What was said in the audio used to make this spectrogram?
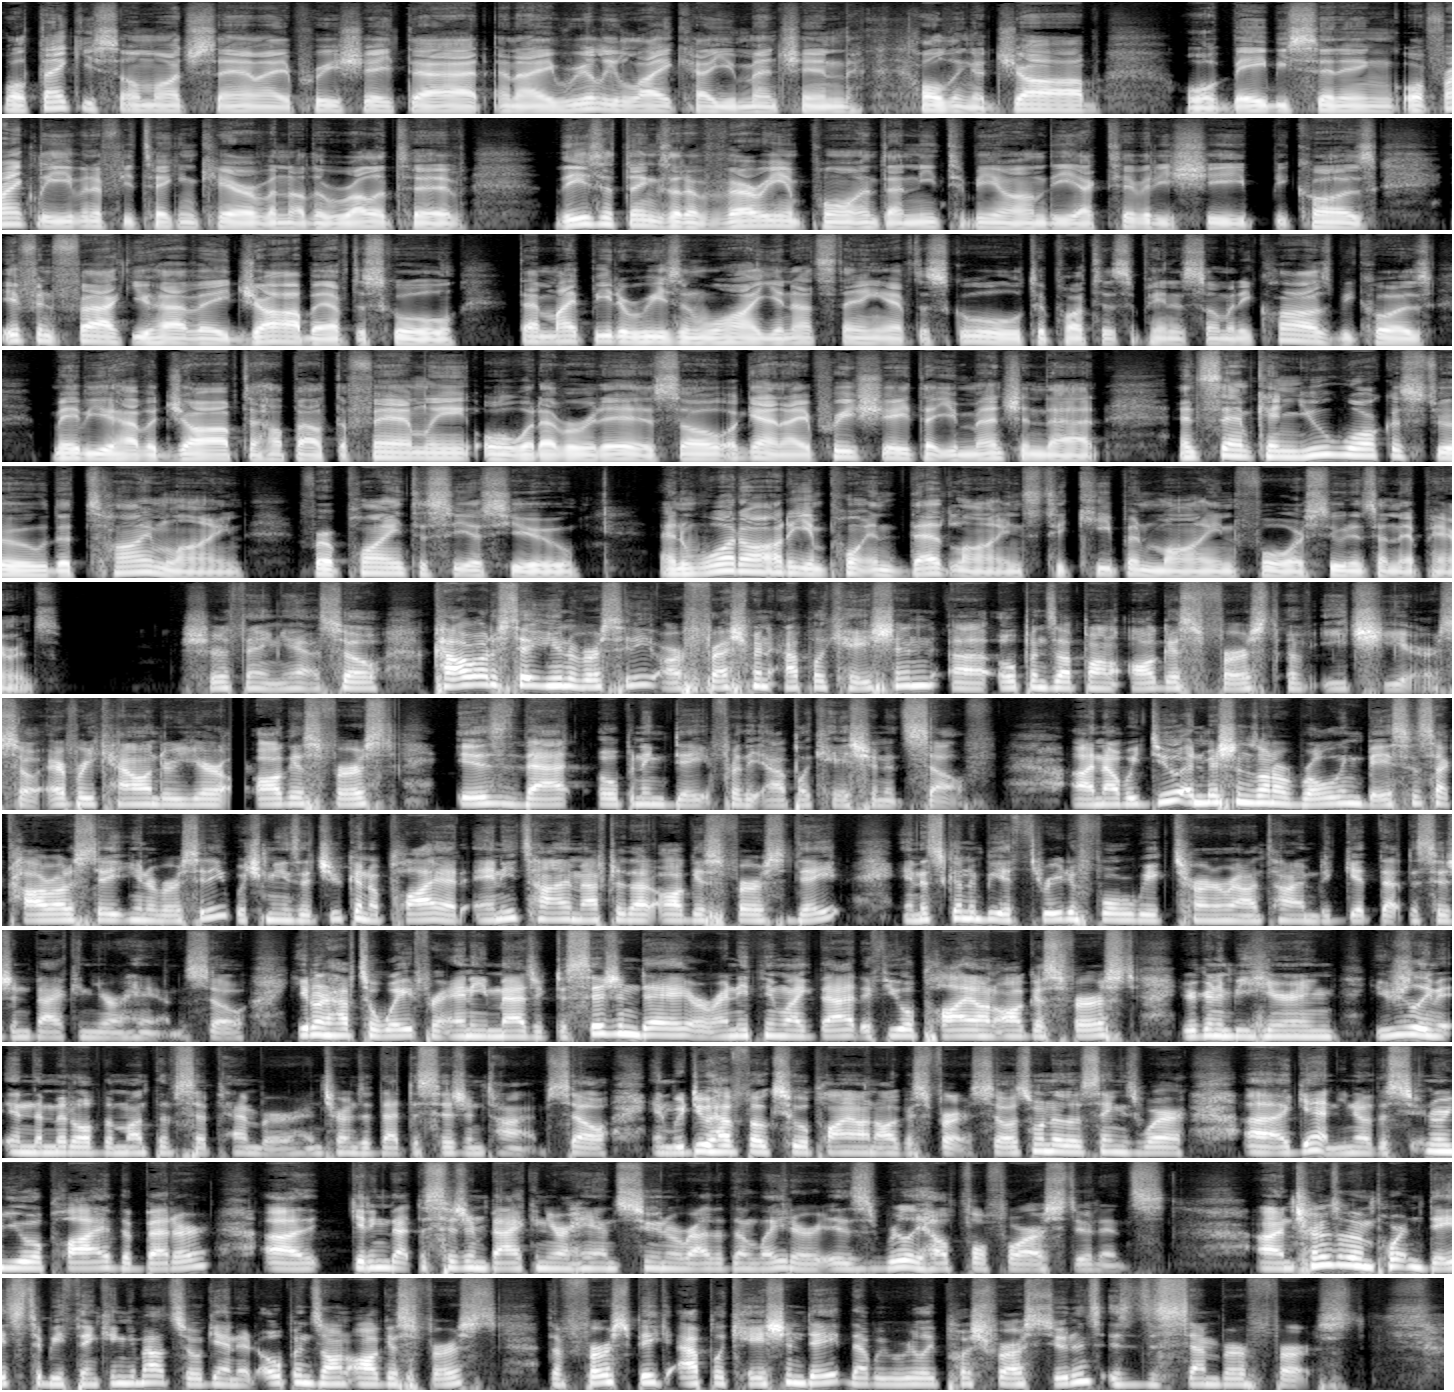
Well, thank you so much, Sam. I appreciate that. And I really like how you mentioned holding a job or babysitting, or frankly, even if you're taking care of another relative. These are things that are very important that need to be on the activity sheet because if, in fact, you have a job after school, that might be the reason why you're not staying after school to participate in so many clubs because maybe you have a job to help out the family or whatever it is. So, again, I appreciate that you mentioned that. And, Sam, can you walk us through the timeline for applying to CSU and what are the important deadlines to keep in mind for students and their parents? Sure thing. Yeah. So, Colorado State University, our freshman application uh, opens up on August 1st of each year. So, every calendar year, August 1st is that opening date for the application itself. Uh, now, we do admissions on a rolling basis at Colorado State University, which means that you can apply at any time after that August 1st date, and it's going to be a three to four week turnaround time to get that decision back in your hands. So you don't have to wait for any magic decision day or anything like that. If you apply on August 1st, you're going to be hearing usually in the middle of the month of September in terms of that decision time. So, and we do have folks who apply on August 1st. So it's one of those things where, uh, again, you know, the sooner you apply, the better. Uh, getting that decision back in your hands sooner rather than later is really helpful for our students. Uh, in terms of important dates to be thinking about, so again, it opens on August 1st. The first big application date that we really push for our students is December 1st.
